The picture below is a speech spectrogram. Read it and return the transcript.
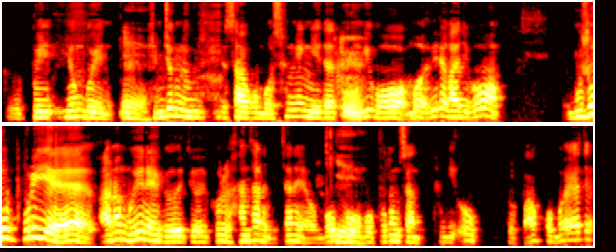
그 부인, 영부인, 예. 김정일 여사하고 뭐 성령리대 동기고 뭐 이래가지고 무소불위에 안하무인의 그, 저, 그걸 한 사람 있잖아요. 목포 예. 뭐 부동산 투기 의혹도 받고 뭐 하여튼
